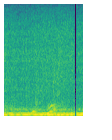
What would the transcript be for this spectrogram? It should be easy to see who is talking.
Speaker 1: Ha!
